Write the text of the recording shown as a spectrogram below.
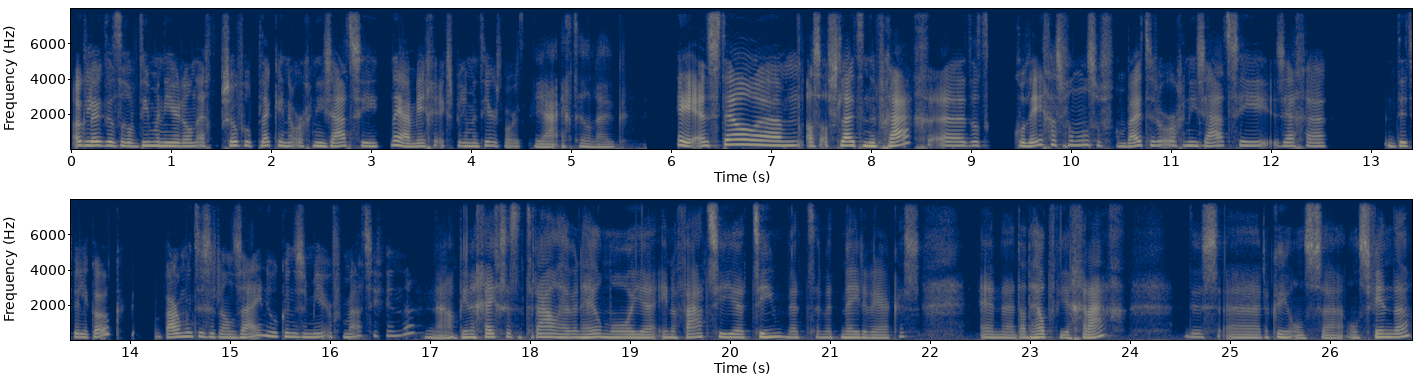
Ook leuk dat er op die manier dan echt op zoveel plekken in de organisatie nou ja, mee geëxperimenteerd wordt. Ja, echt heel leuk. Hey, en stel um, als afsluitende vraag dat collega's van ons of van buiten de organisatie zeggen: Dit wil ik ook. Waar moeten ze dan zijn? Hoe kunnen ze meer informatie vinden? Nou, binnen GGZ Centraal hebben we een heel mooi uh, innovatieteam met, met medewerkers. En uh, dan helpen we je graag. Dus dan kun je ons, ons vinden.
